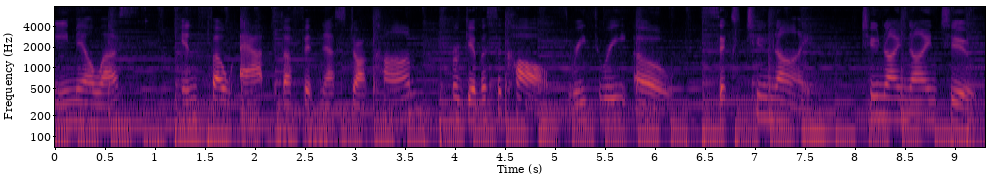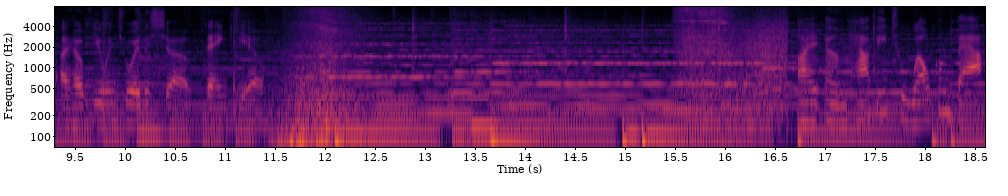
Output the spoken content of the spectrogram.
email us info at thefitness.com or give us a call 330 629 2992. I hope you enjoy the show. Thank you. I am happy to welcome back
